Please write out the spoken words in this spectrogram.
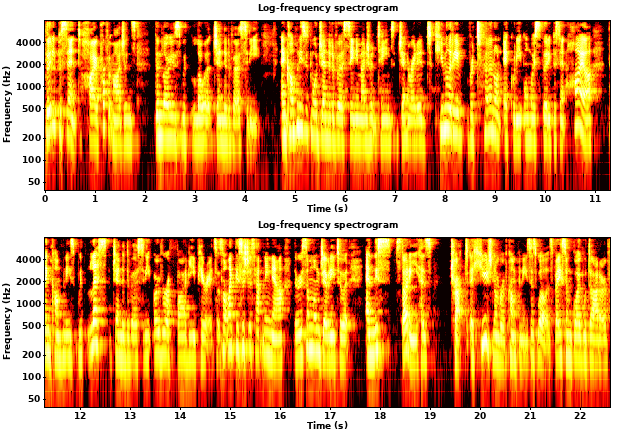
30% higher profit margins than those with lower gender diversity. And companies with more gender diverse senior management teams generated cumulative return on equity almost 30% higher than companies with less gender diversity over a five year period. So it's not like this is just happening now. There is some longevity to it. And this study has tracked a huge number of companies as well. It's based on global data of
